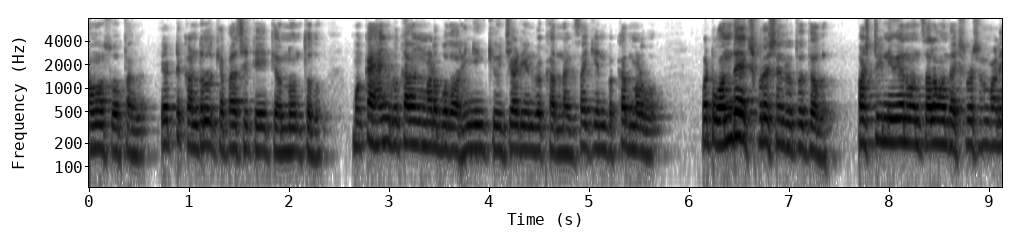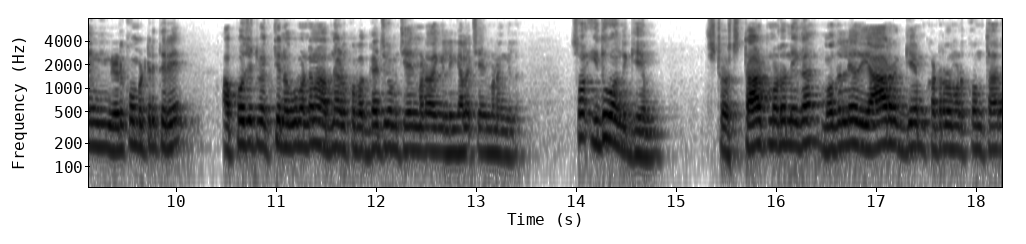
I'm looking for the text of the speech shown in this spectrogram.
ಅವ ಸೋತಂಗ. ಎಷ್ಟು ಕಂಟ್ರೋಲ್ ಕೆಪಾಸಿಟಿ ಐತಿ ಅನ್ನೋಂಥದ್ದು. ಮಕ್ಕ ಹೆಂಗೆ ಬೇಕಾದಂಗೆ ಮಾಡ್ಬೋದು ಅವ್ರು ಹಿಂಗೆ ಹಿಂಗೆ ಕಿವಿಚಾಡಿ ಏನು ಬೇಕಾದ್ ನಗಸಕ್ಕೆ ಏನು ಬೇಕಾದ್ ಮಾಡ್ಬೋದು. ಬಟ್ ಒಂದೇ ಎಕ್ಸ್ಪ್ರೆಷನ್ ಇರ್ತೈತೆ ಅದು. ಫಸ್ಟಿಗೆ ನೀವೇನು ಒಂದು ಸಲ ಒಂದು ಎಕ್ಸ್ಪ್ರೆಷನ್ ಮಾಡಿ ಹಿಂಗೆ ಹಿಡ್ಕೊಂಡ್ಬಿಟ್ಟಿರ್ತೀರಿ ಅಪೋಸಿಟ್ ವ್ಯಕ್ತಿ ನಗು ಮಾಡೋಣ ಅದನ್ನ ಹಿಡ್ಕೋಬೇಕು. ಗಜ್ಗೊಮ್ಮೆ ಚೇಂಜ್ ಮಾಡೋಂಗಿಲ್ಲ ಹಿಂಗೆಲ್ಲ ಚೇಂಜ್ ಮಾಡೋಂಗಿಲ್ಲ. ಸೊ ಇದು ಒಂದು ಗೇಮ್ ಸ್ಟೋ ಸ್ಟಾರ್ಟ್ ಮಾಡೋಣ ಈಗ. ಮೊದಲನೇದು ಯಾರು ಗೇಮ್ ಕಂಟ್ರೋಲ್ ಮಾಡ್ಕೊತಾರ?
